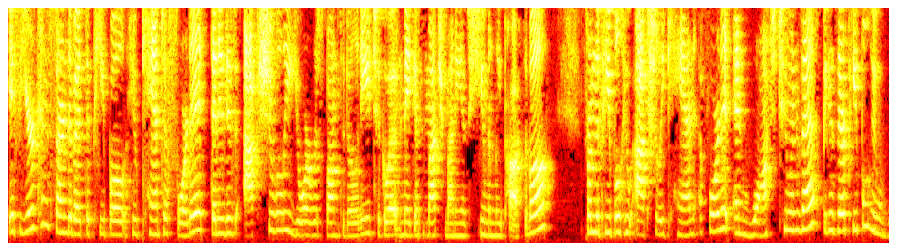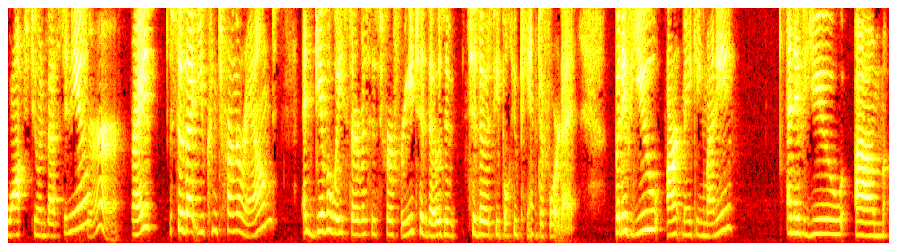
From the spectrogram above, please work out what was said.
if you're concerned about the people who can't afford it, then it is actually your responsibility to go out and make as much money as humanly possible from the people who actually can afford it and want to invest because there are people who want to invest in you. Sure. Right? So that you can turn around and give away services for free to those of, to those people who can't afford it. But if you aren't making money and if you um,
